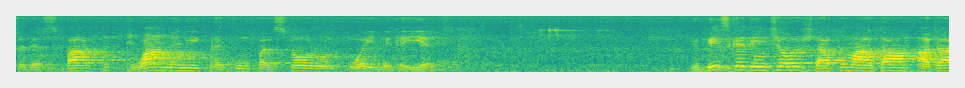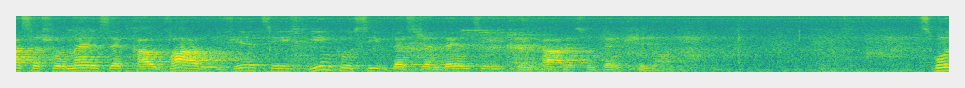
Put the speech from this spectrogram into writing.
se despart oamenii precum păstorul oile de ieri. Iubiți credincioși, dar cum Adam avea să-și urmeze calvarul vieții, inclusiv descendenții din care suntem și noi. Spun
